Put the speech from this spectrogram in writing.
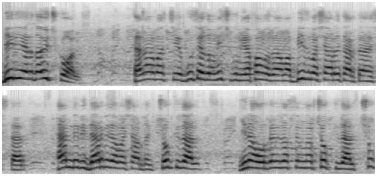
Bir yarıda 3 gol. Fenerbahçe bu sezon hiç bunu yapamadı ama biz başardık arkadaşlar. Hem de bir derbide başardık. Çok güzel. Yine organizasyonlar çok güzel. Çok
